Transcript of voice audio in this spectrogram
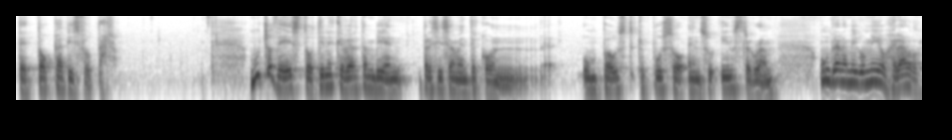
te toca disfrutar. Mucho de esto tiene que ver también precisamente con un post que puso en su Instagram un gran amigo mío, Gerardo.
